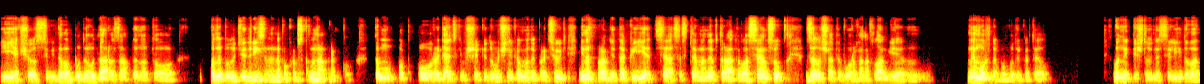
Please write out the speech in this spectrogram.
І якщо з Селідова буде удар завдано, то вони будуть відрізані на Покровському напрямку. Тому по, по радянським ще підручникам вони працюють, і насправді так і є. Ця система не втратила сенсу. Залишати ворога на флангі не можна, бо буде котел. Вони пішли на Селідова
